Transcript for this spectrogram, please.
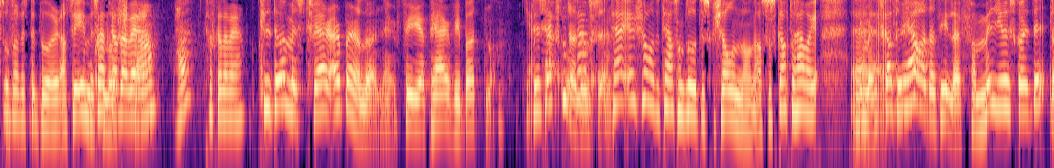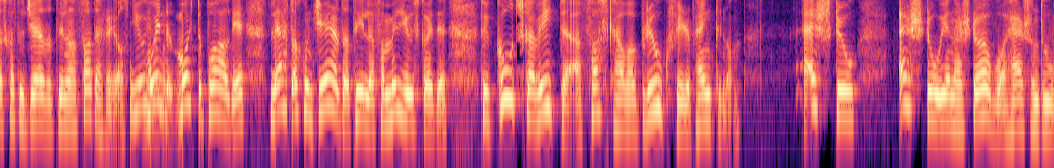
Så då visst det bör, alltså är mycket Vad ska det vara? Ha? Vad ska det vara? Till dömes tvär arbetarlöner för jag per vid bötterna. Det är 600 000. Det är ju att det är som blod diskussionen. Alltså ska du ha... Men ska du ha det till en familj ska det? Eller ska du göra det till en fattigare hjälp? Måste på all det. lärt och oss göra det till en familj ska det. Du god ska veta att folk har bruk för pengarna. Är du er du i en støv og her som du,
